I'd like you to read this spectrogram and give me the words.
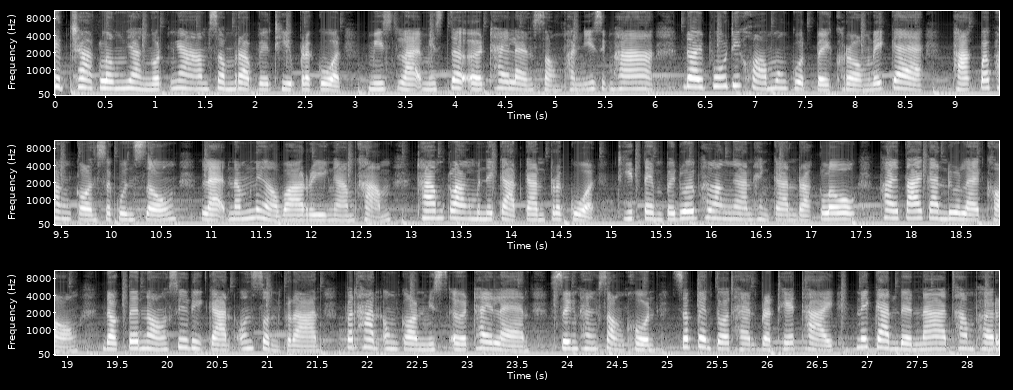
ปิดฉากลงอย่างงดงามสำหรับเวทีประกวด Miss และ Mr. Earth Thailand 2025 โดยผู้ที่คว้ามงกุฎไปครองได้แก่ พักประพังกรสกุลสง และน้ำเหนือวารีงามขำท่ามกลางบรรยากาศการประกวด ที่เต็มไปด้วยพลังงานแห่งการรักโลก ภายใต้การดูแลของ ดรน้องสิริการอ้นสนกราน ประธานองค์กร Miss Earth Thailand ซึ่งทั้งสองคนจะเป็นตัวแทนประเทศไทย ในการเดินหน้าทำภาร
